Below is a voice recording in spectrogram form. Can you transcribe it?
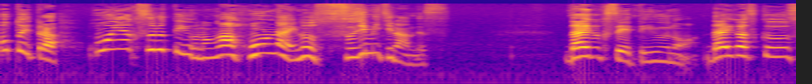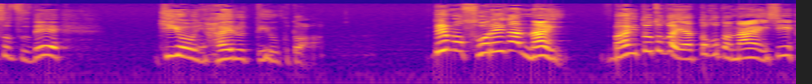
もっと言ったら翻訳するっていうのが本来の筋道なんです。大学生っていうのは。大学卒で企業に入るっていうことは。でもそれがない。バイトとかやったことないし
